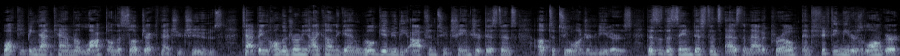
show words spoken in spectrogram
while keeping that camera locked on the subject that you choose. Tapping on the Dronie icon again will give you the option to change your distance up to 200 meters. This is the same distance as the Mavic Pro and 50 meters longer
